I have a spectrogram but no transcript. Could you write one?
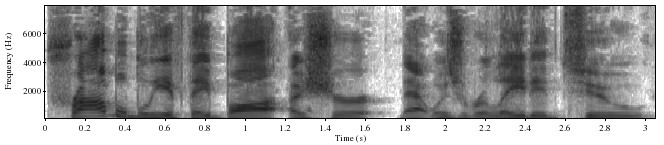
probably if they bought a shirt that was related to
